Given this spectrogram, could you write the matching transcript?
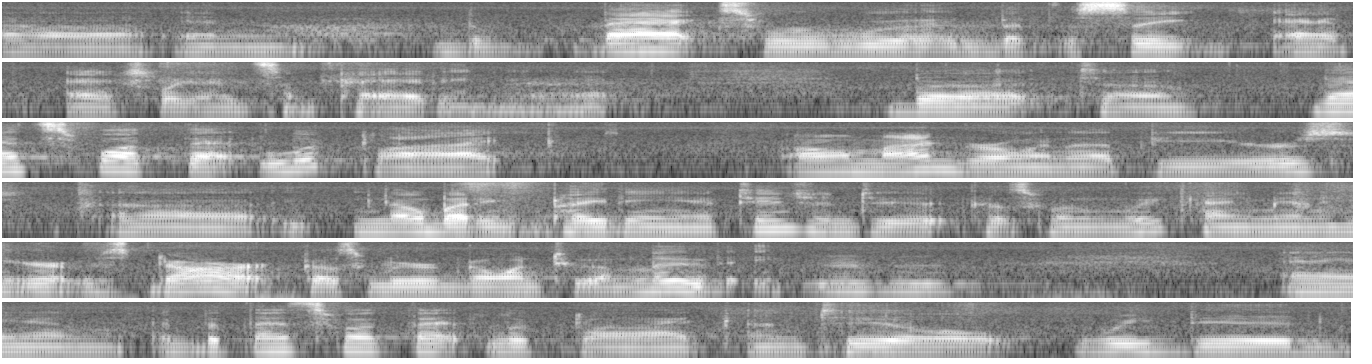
Uh, and the backs were wood, but the seat actually had some padding in it. But uh, that's what that looked like all my growing up years. Uh, nobody paid any attention to it because when we came in here, it was dark because we were going to a movie. And but that's what that looked like until we did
